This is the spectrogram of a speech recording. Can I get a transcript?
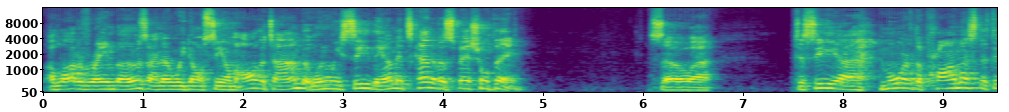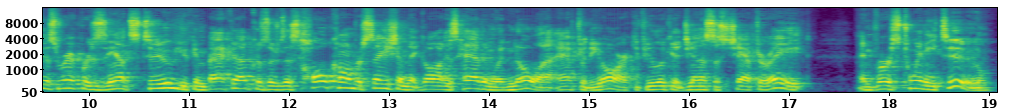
a lot of rainbows, I know we don't see them all the time, but when we see them, it's kind of a special thing. So, uh, to see uh, more of the promise that this represents too, you can back up because there's this whole conversation that God is having with Noah after the ark. If you look at Genesis chapter 8 and verse 22,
